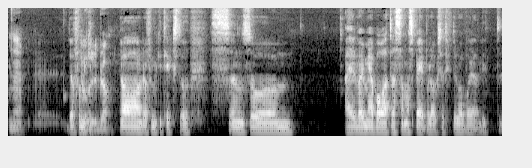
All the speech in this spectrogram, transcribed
Nej, Det var för det mycket, bra. ja, det var för mycket text. Och sen så... mm, Nej, det var ju mer bara att det var samma spelbolag så jag tyckte det var bara jävligt eh,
